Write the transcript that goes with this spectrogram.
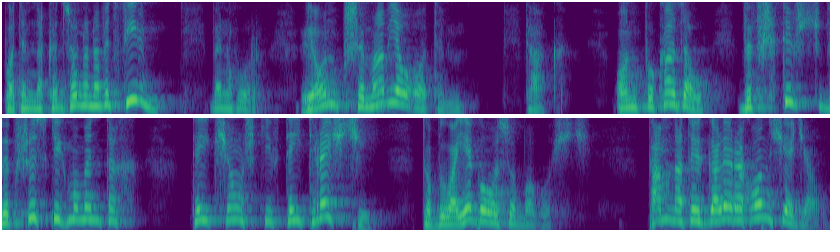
Potem nakręcono nawet film Ben Hur. I on przemawiał o tym. Tak. On pokazał we, we wszystkich momentach tej książki, w tej treści. To była jego osobowość. Tam na tych galerach on siedział.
